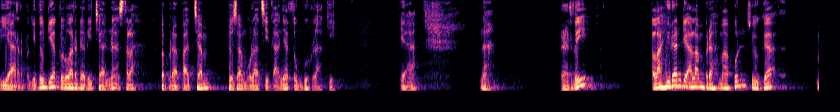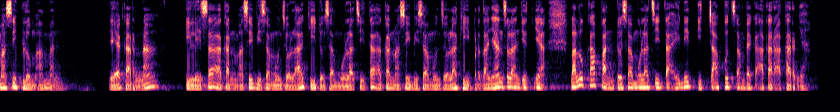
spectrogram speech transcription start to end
liar. Begitu dia keluar dari jana setelah beberapa jam dosa mula citanya tumbuh lagi Ya. Nah, berarti kelahiran di alam Brahma pun juga masih belum aman. Ya, karena kilesa akan masih bisa muncul lagi, dosa mula cita akan masih bisa muncul lagi. Pertanyaan selanjutnya, lalu kapan dosa mula cita ini dicabut sampai ke akar-akarnya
